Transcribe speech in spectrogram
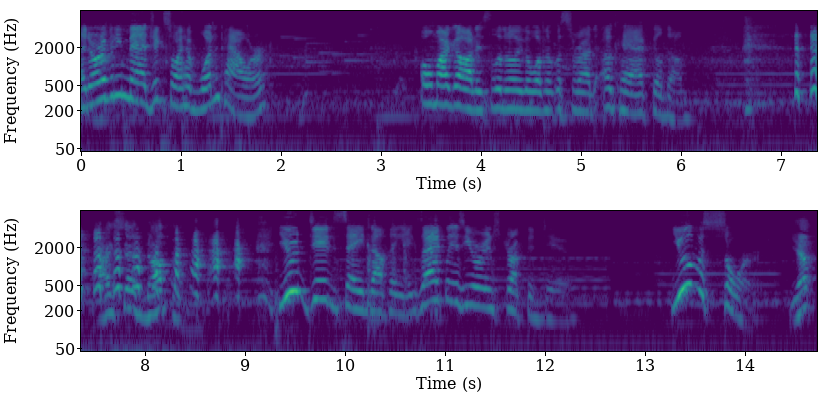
I don't have any magic, so I have one power. Oh my god, it's literally the one that was surrounded. Okay, I feel dumb. I said nothing. you did say nothing, exactly as you were instructed to. You have a sword. Yep.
